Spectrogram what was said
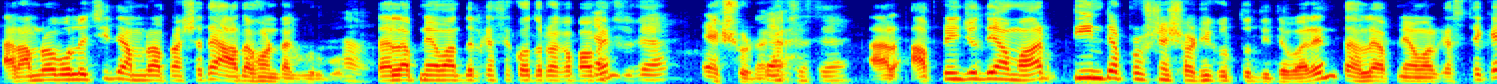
আর আমরা বলেছি যে আমরা আপনার সাথে আধা ঘণ্টা ঘুরবো। হ্যাঁ। তাহলে আপনি আমাদের কাছে কত টাকা পাবেন? একশো টাকা। আর আপনি যদি আমার তিনটা প্রশ্নের সঠিক উত্তর দিতে পারেন তাহলে আপনি আমার কাছ থেকে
